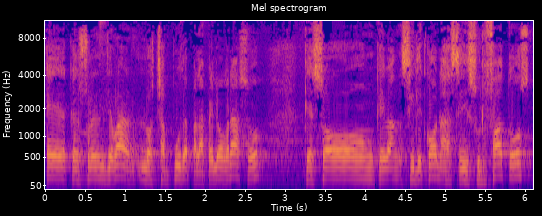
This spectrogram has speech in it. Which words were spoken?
eh, que suelen llevar los champús para pelo graso, que son que van siliconas y sulfatos,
